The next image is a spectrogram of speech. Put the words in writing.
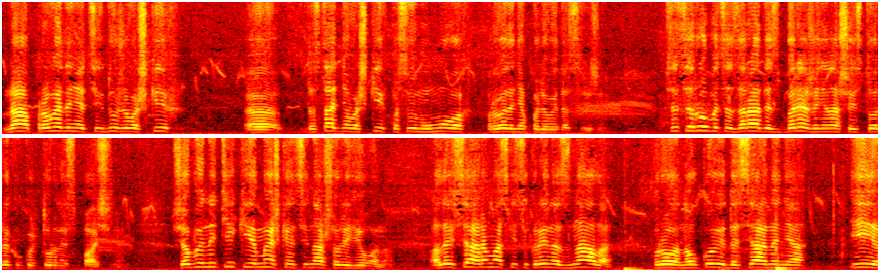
на проведення цих дуже важких, е, достатньо важких по своїм умовах проведення польових досліджень? Все це робиться заради збереження нашої історико-культурної спадщини, щоб не тільки мешканці нашого регіону, але й вся громадськість України знала про наукові досягнення і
